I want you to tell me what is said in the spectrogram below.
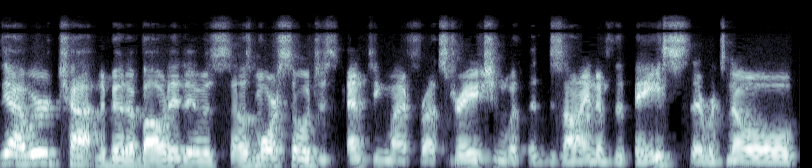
yeah, we were chatting a bit about it. It was I was more so just venting my frustration with the design of the base. There was no,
